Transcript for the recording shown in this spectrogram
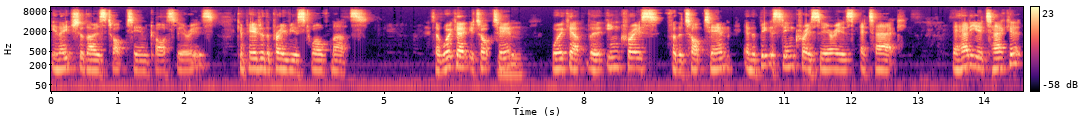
in each of those top 10 cost areas compared to the previous 12 months. So work out your top 10, mm-hmm. work out the increase for the top 10, and the biggest increase areas attack. Now, how do you attack it?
